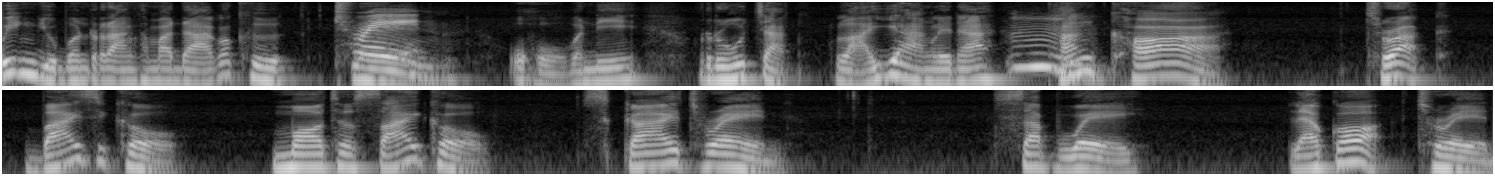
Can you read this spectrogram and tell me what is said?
วิ่งอยู่บนรางธรรมดาก็คือ Train โอ้โห วันนี้รู้จักหลายอย่างเลยนะอืมทั้ง car truck bicycle motorcycle sky train subway แล้วก็ train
